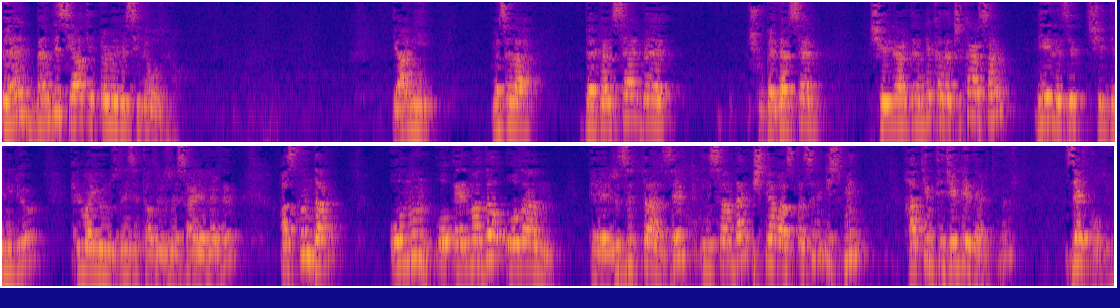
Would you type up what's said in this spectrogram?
Ben, bende seyahat etmeme vesile oluyor. Yani mesela bedensel ve şu bedensel şeylerden ne kadar çıkarsan niye lezzet şey deniliyor? Elma yiyoruz, lezzet alıyoruz vesairelerde. Aslında onun o elmada olan e, rızıkta, zevk insanda iştev hastasının ismi hakim tecelli eder diyor. Zevk oluyor.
